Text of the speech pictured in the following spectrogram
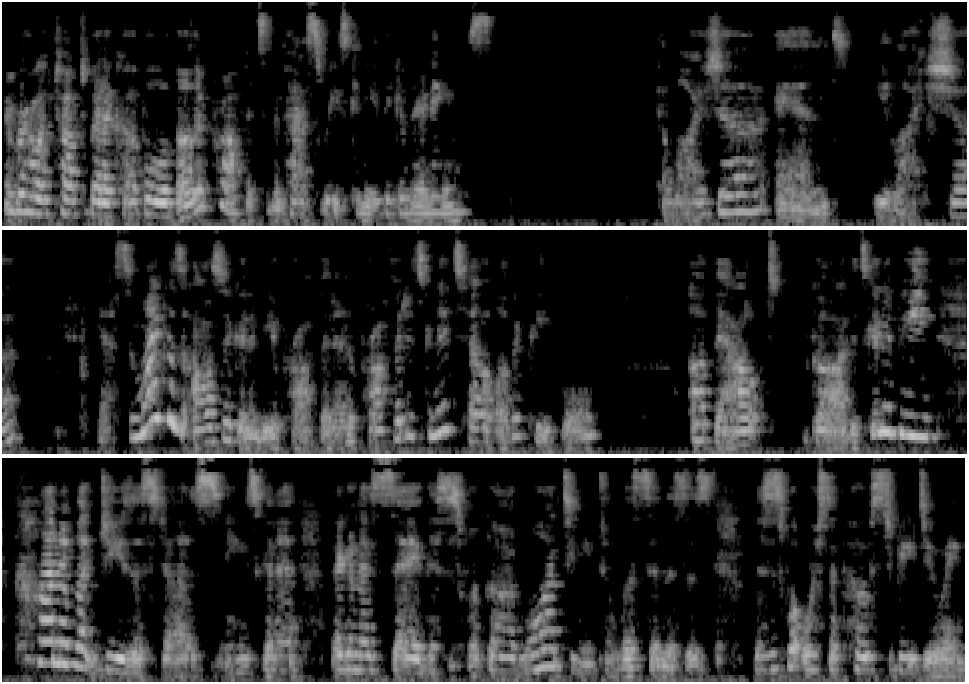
Remember how we've talked about a couple of other prophets in the past weeks? Can you think of their names? Elijah and Elisha. Yeah, so Micah's also going to be a prophet, and a prophet is going to tell other people about God. It's going to be kind of like Jesus does. He's going to they're going to say this is what God wants. You need to listen. This is this is what we're supposed to be doing.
